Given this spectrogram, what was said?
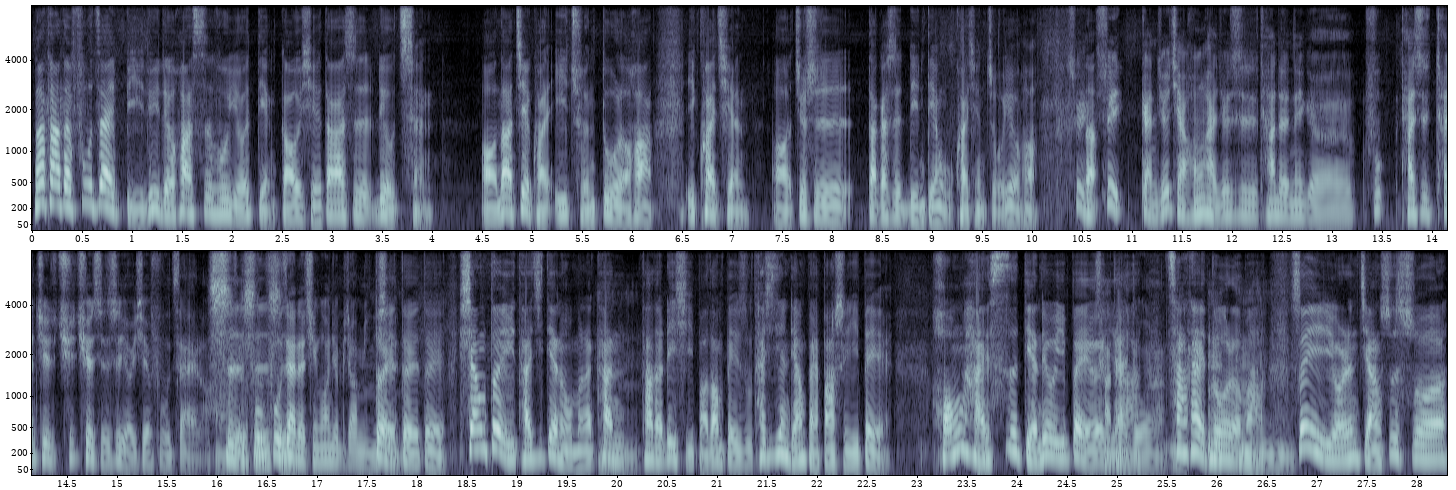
那它的负债比率的话，似乎有一点高一些，大概是六成哦。那借款依存度的话，一块钱。哦，就是大概是零点五块钱左右哈，所以所以感觉起来红海就是它的那个负，它是它确确确实是有一些负债了，是是负债的情况就比较明显。对对对，相对于台积电呢，我们来看它的利息保障倍数，嗯、台积电两百八十一倍。鸿海四点六一倍而已，啊，差太多了，差太多了嘛。所以有人讲是说，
